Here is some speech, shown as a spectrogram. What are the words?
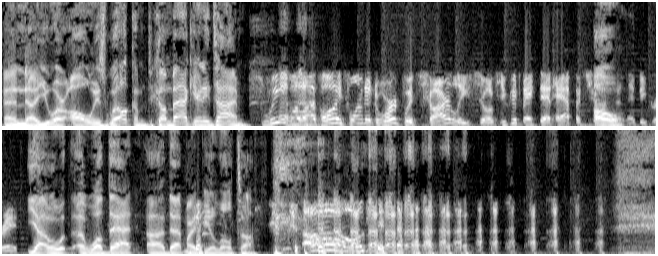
And uh, you are always welcome to come back anytime. Sweet. Well, I've always wanted to work with Charlie, so if you could make that happen, Charlie, Oh. that'd be great. Yeah, well, uh, well that uh, that might be a little tough. Oh, okay.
